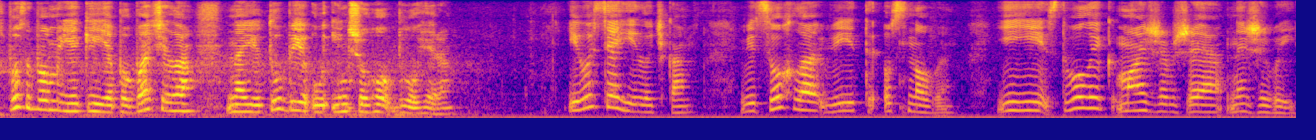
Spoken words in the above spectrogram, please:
Способом, який я побачила на Ютубі у іншого блогера. І ось ця гілочка відсохла від основи. Її стволик майже вже не живий.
